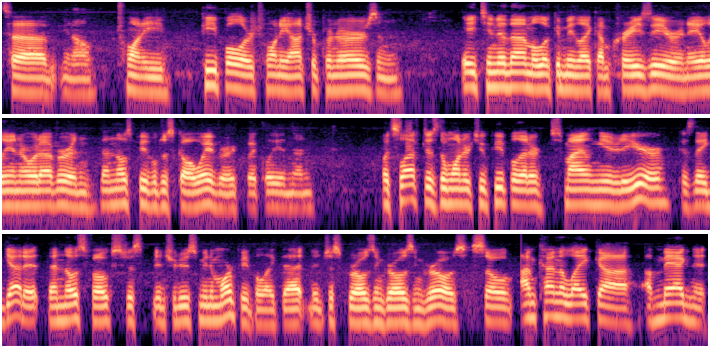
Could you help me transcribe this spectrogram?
to, you know, 20 people or 20 entrepreneurs and 18 of them will look at me like I'm crazy or an alien or whatever, and then those people just go away very quickly. And then what's left is the one or two people that are smiling ear to ear because they get it. Then those folks just introduce me to more people like that. It just grows and grows and grows. So I'm kind of like a, a magnet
